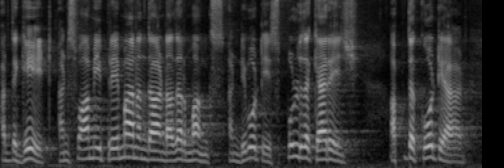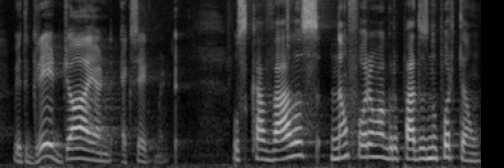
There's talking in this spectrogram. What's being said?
at the gate, and Swami Premananda and other monks and devotees pulled the carriage up the courtyard with great joy and excitement. Os cavalos não foram agrupados no portão,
